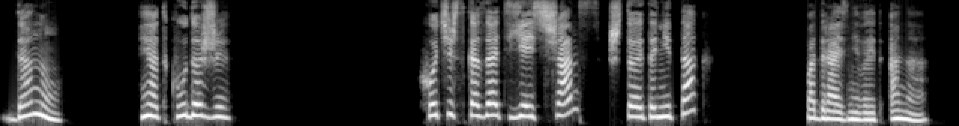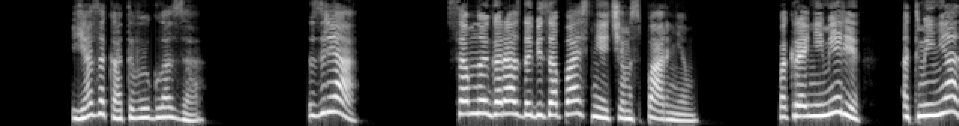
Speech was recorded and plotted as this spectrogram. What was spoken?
Да ну? И откуда же? Хочешь сказать, есть шанс, что это не так? Подразнивает она. Я закатываю глаза. Зря. Со мной гораздо безопаснее, чем с парнем. По крайней мере, от меня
